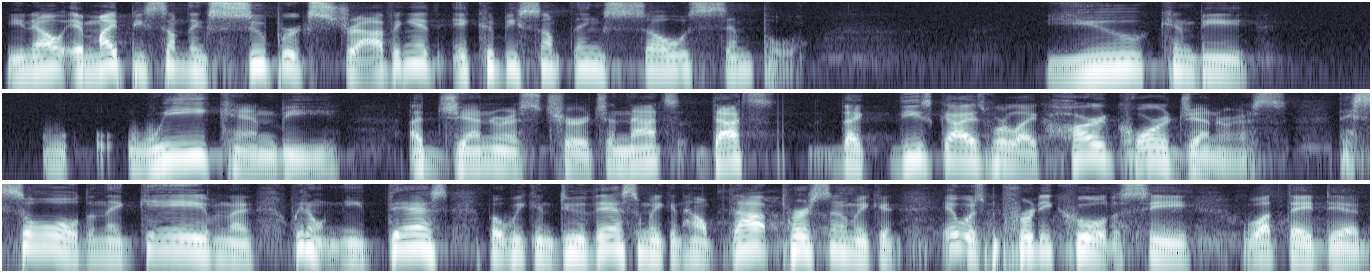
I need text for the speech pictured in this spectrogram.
you know, it might be something super extravagant, it could be something so simple. You can be, we can be a generous church. And that's, that's like, these guys were like hardcore generous. They sold and they gave, and they, we don't need this, but we can do this, and we can help that person. And we can. It was pretty cool to see what they did.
